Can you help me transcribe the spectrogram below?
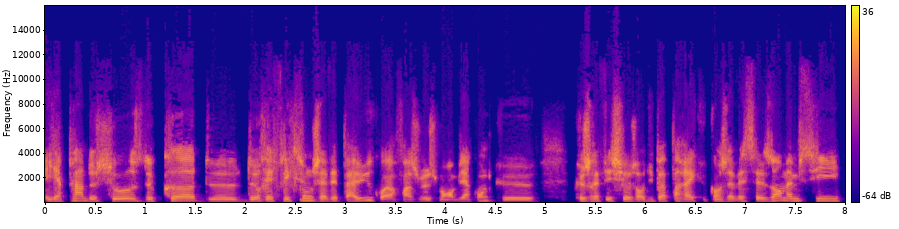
et il y a plein de choses, de codes, de, réflexions que j'avais pas eu. Enfin, je, me rends bien compte que que je réfléchis aujourd'hui pas pareil que quand j'avais 16 ans, même si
